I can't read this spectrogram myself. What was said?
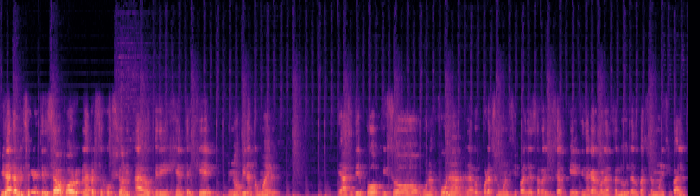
Mira, también se ha caracterizado por la persecución a los dirigentes que no opinan como él. Hace tiempo hizo una FUNA la Corporación Municipal de Desarrollo Social que tiene a cargo la salud y la educación municipal,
